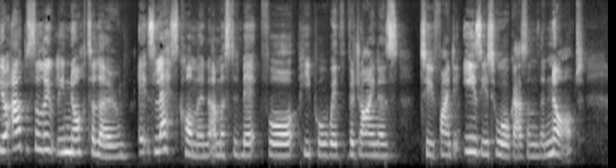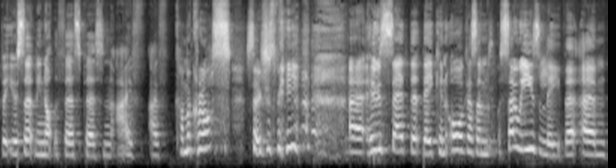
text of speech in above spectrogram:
You're absolutely not alone. It's less common, I must admit, for people with vaginas to find it easier to orgasm than not. But you're certainly not the first person I've I've come across, so to speak, uh, who said that they can orgasm so easily that. Um,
